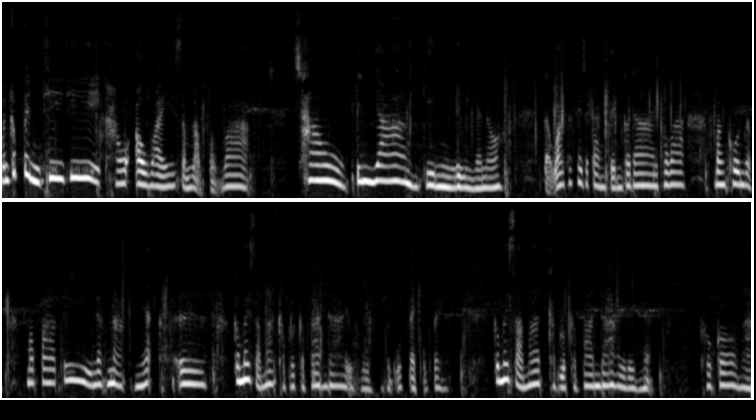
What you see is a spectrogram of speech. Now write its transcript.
มันก็เป็นที่ที่เขาเอาไว้สำหรับแบบว่า เช่าปิ้งย่างกินอะไรอย่างเงี้ยเนาะ แต่ว่าถ้าใครจะกางเต็นท์ก็ได้ เพราะว่าบางคนแบบมาปาร์ตี้หนักๆเนี้ยเออ ก็ไม่สามารถขับรถกลับบ้านได้โอ้โหมันอุบแตกอุบแตกก็ไม่สามารถขับรถกลับบ้านได้อะไรเงี้ยเขาก็มา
